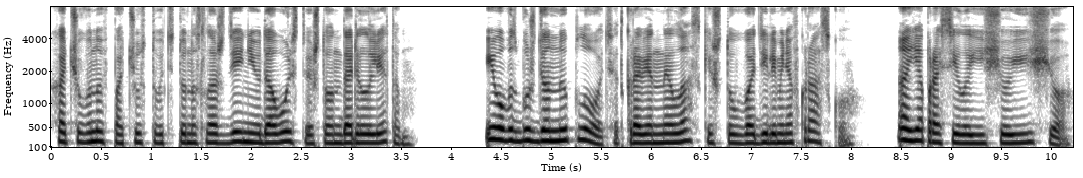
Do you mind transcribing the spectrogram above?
Хочу вновь почувствовать то наслаждение и удовольствие, что он дарил летом. Его возбужденную плоть, откровенные ласки, что вводили меня в краску. А я просила еще и еще.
